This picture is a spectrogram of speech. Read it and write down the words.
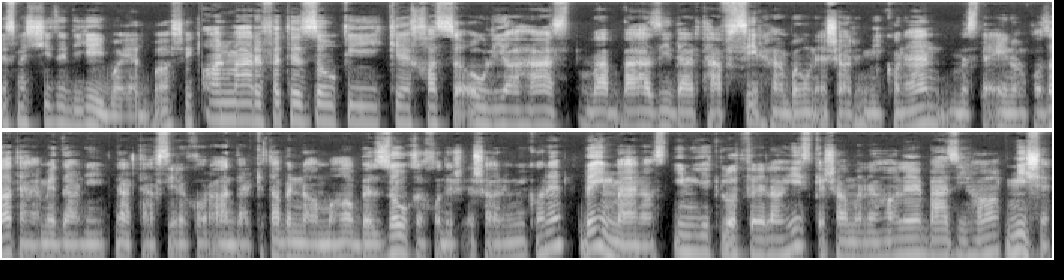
اسمش چیز دیگه ای باید باشه. آن معرفت ذوقی که خاص اولیا هست و بعضی در تفسیر هم به اون اشاره می‌کنن مثل عین القضات همدانی در تفسیر قرآن در کتاب نامه ها به ذوق خودش اشاره می‌کنه. به این معناست. این یک لطف الهی است که شامل حال بعضی ها میشه.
